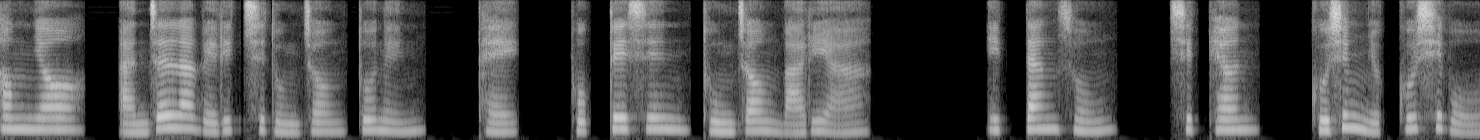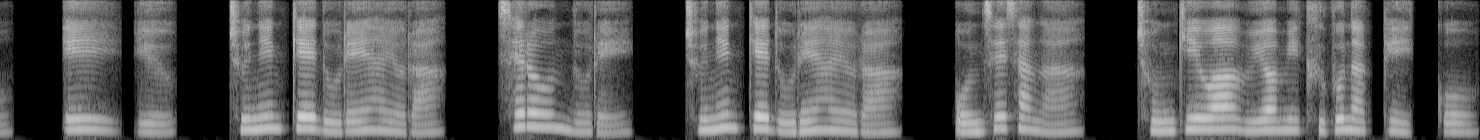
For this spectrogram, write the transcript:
성녀 안젤라 메리치 동정 또는 100 복되신 동정 마리아. 입당송 시편 96 95 1 6 주님께 노래하여라. 새로운 노래 주님께 노래하여라. 온 세상아 존귀와 위엄이 그분 앞에 있고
